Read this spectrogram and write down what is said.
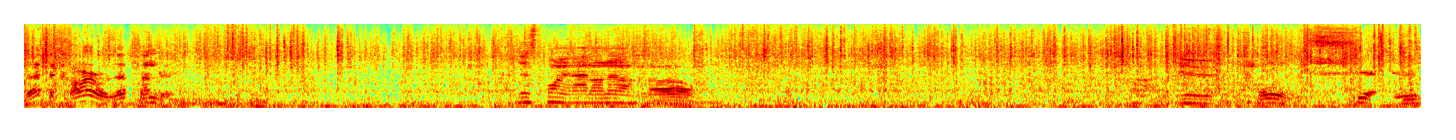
Is that the car or was that thunder? At this point, I don't know. Oh. oh, Dude, holy shit, dude.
